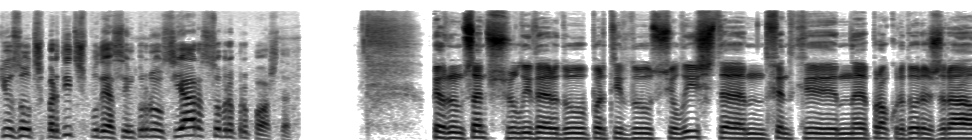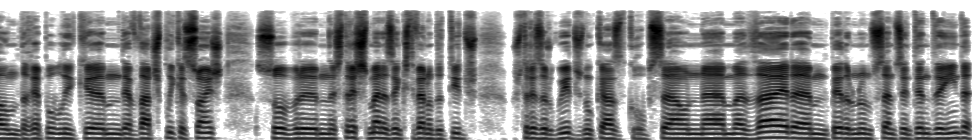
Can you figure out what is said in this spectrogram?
que os outros partidos pudessem pronunciar sobre a proposta. Pedro Nuno Santos, líder do Partido Socialista, defende que a Procuradora-Geral da República deve dar explicações sobre as três semanas em que estiveram detidos os três arguídos no caso de corrupção na Madeira. Pedro Nuno Santos entende ainda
